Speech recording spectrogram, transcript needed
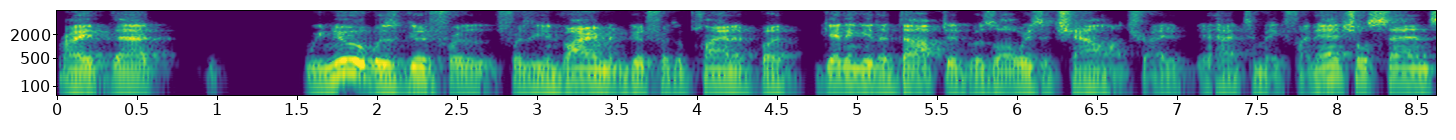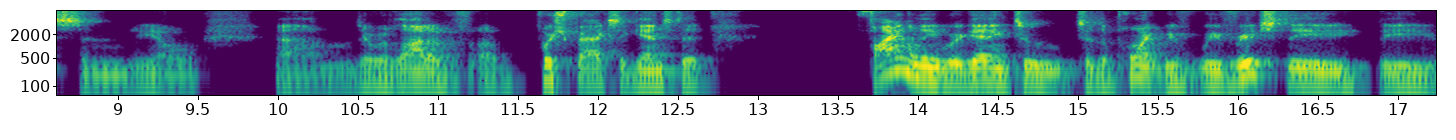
right? That we knew it was good for for the environment and good for the planet, but getting it adopted was always a challenge, right? It had to make financial sense, and you know, um, there were a lot of, of pushbacks against it. Finally, we're getting to to the point we've we've reached the the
